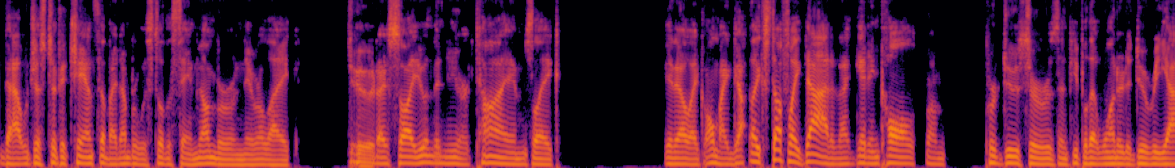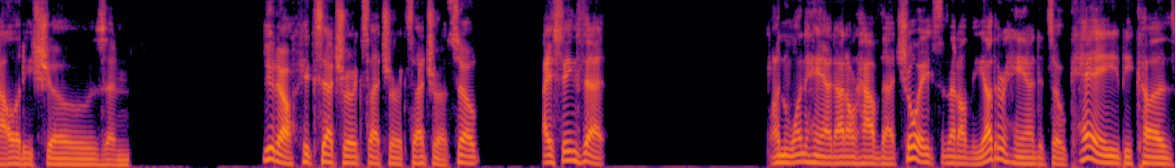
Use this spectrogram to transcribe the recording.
that just took a chance that my number was still the same number. And they were like, dude, I saw you in the New York Times. Like, you know, like, oh my God, like stuff like that. And I'm getting calls from producers and people that wanted to do reality shows and, you know, et cetera, et cetera, et cetera. So I think that on one hand, I don't have that choice. And then on the other hand, it's okay because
